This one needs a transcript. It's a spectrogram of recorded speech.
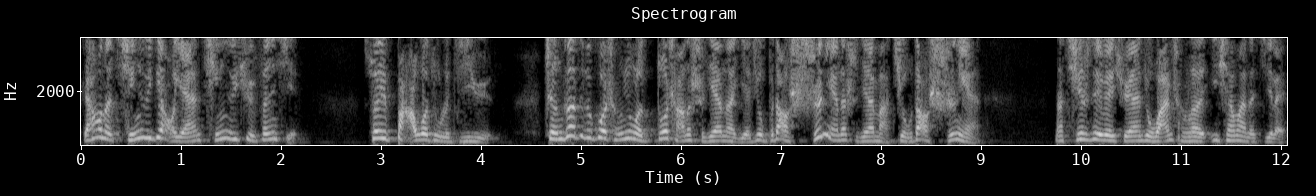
然后呢，勤于调研，勤于去分析，所以把握住了机遇。整个这个过程用了多长的时间呢？也就不到十年的时间吧，九到十年。那其实这位学员就完成了一千万的积累。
